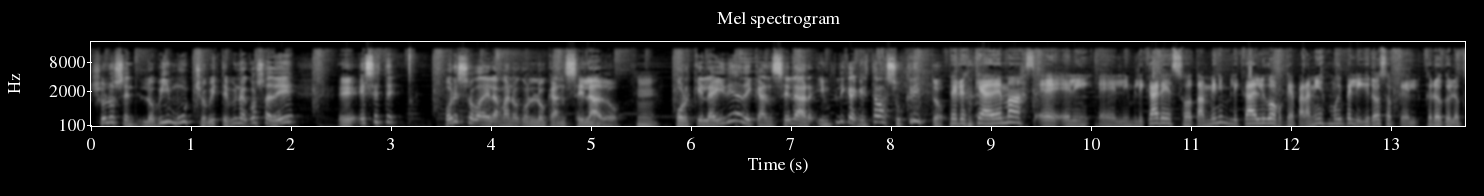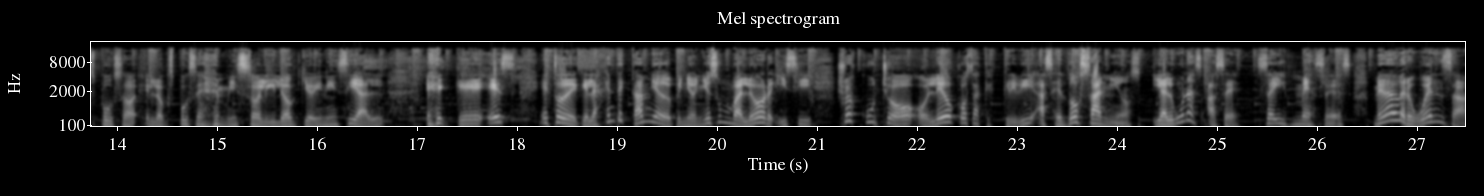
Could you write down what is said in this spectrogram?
Yo lo, vi mucho, ¿viste? Vi una cosa de eh, es este por eso va de la mano con lo cancelado. Mm. Porque la idea de cancelar implica que estabas suscripto. Pero es que además eh, el, el implicar eso también implica algo que para mí es muy peligroso, que creo que lo, expuso, lo expuse en mi soliloquio inicial, eh, que es esto de que la gente cambia de opinión y es un valor. Y si yo escucho o leo cosas que escribí hace dos años y algunas hace seis meses, me da vergüenza.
